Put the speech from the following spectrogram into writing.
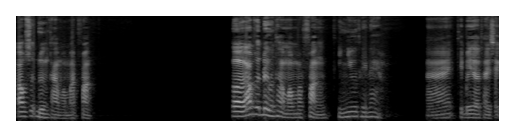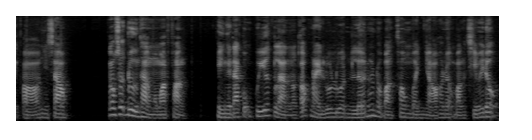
Góc giữa đường thẳng và mặt phẳng. Rồi góc giữa đường thẳng và mặt phẳng thì như thế nào? Đấy, thì bây giờ thầy sẽ có như sau. Góc giữa đường thẳng và mặt phẳng thì người ta cũng quy ước là góc này luôn luôn lớn hơn độ bằng 0 và nhỏ hơn độ bằng 90 độ.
